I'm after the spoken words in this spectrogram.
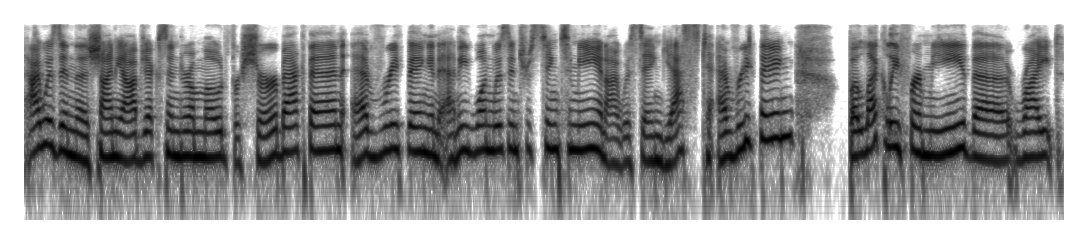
I was in the shiny object syndrome mode for sure back then. Everything and anyone was interesting to me, and I was saying yes to everything. But luckily for me, the right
